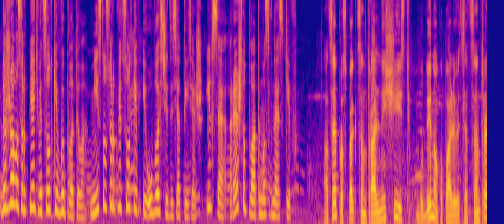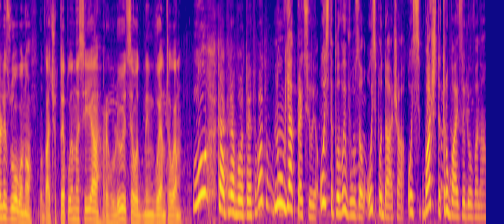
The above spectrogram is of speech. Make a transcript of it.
Держава 45% виплатила, місто 40% і область 60 тисяч. І все, решту платимо з внесків. А це проспект Центральний 6. Будинок опалюється централізовано. Подачу теплоносія регулюється одним вентилем. Как работает? Вот Ну, як працює? Ось тепловий вузол, ось подача, ось, бачите, труба ізольована.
